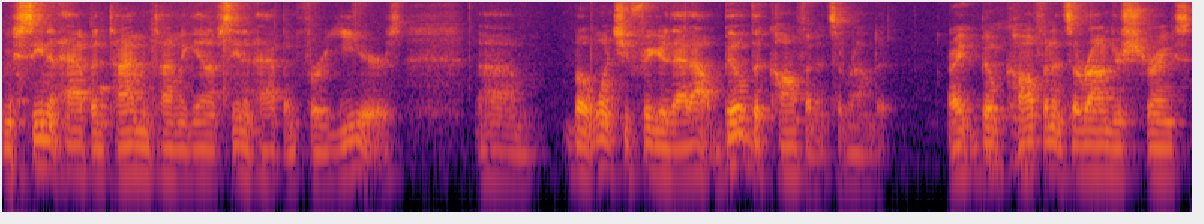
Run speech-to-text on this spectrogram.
we've seen it happen time and time again. I've seen it happen for years. Um, but once you figure that out, build the confidence around it, right? Build confidence around your strengths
